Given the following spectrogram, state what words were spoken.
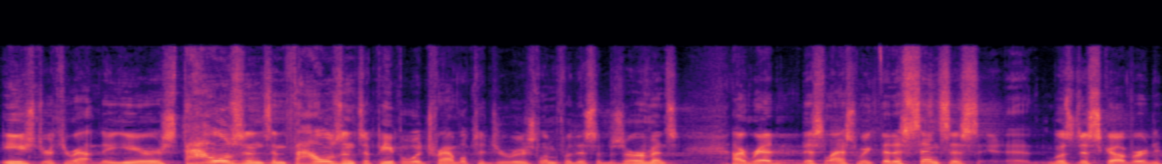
Easter throughout the years. Thousands and thousands of people would travel to Jerusalem for this observance. I read this last week that a census uh, was discovered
